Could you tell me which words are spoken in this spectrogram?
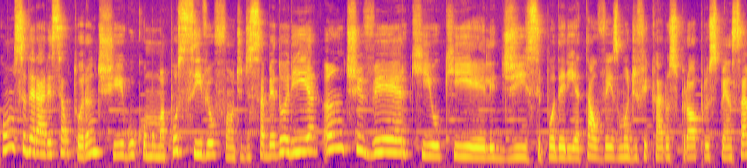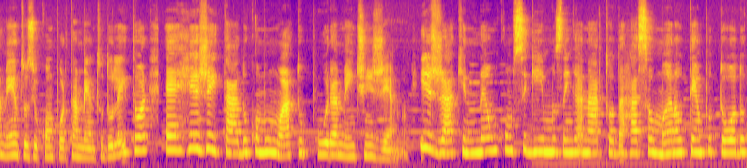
considerar esse autor antigo como uma possível fonte de sabedoria, antever que o que ele disse poderia talvez modificar os próprios pensamentos e o comportamento do leitor, é rejeitado como um ato puramente ingênuo. E já que não conseguimos enganar toda a raça humana o tempo todo,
